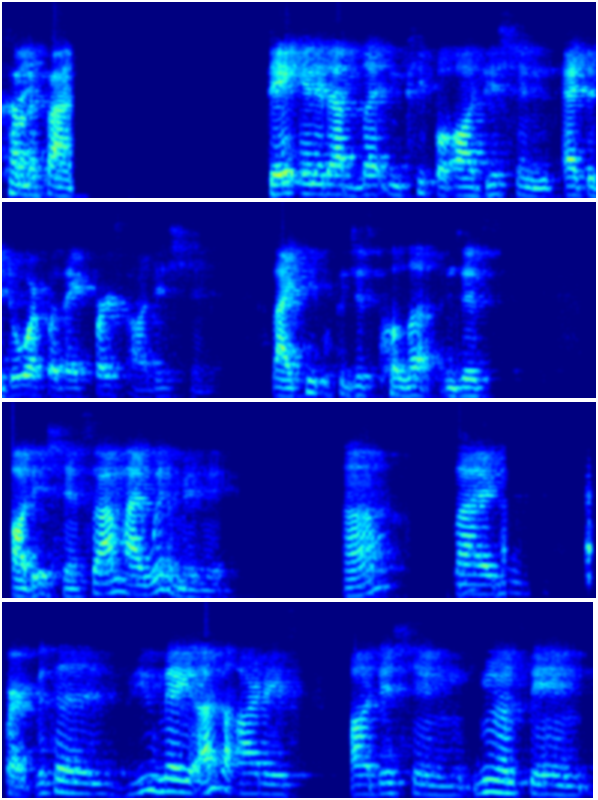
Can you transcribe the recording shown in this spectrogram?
Come to find they ended up letting people audition at the door for their first audition. Like people could just pull up and just audition. So I'm like, wait a minute, huh? Like, mm-hmm. because you made other artists audition, you know what I'm saying,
